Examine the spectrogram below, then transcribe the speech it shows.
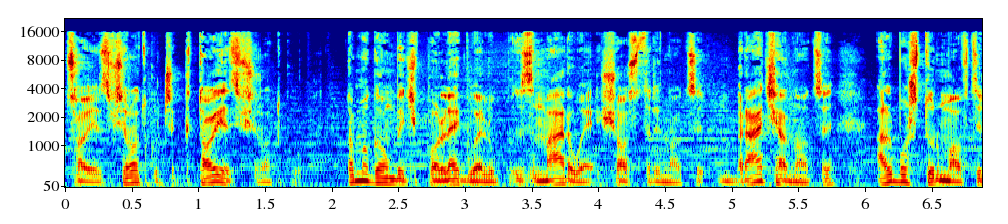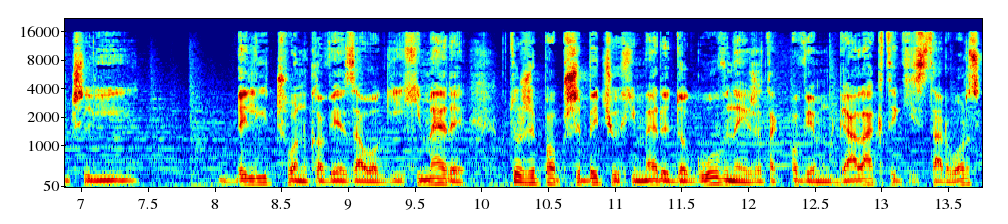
co jest w środku, czy kto jest w środku? To mogą być poległe lub zmarłe siostry nocy, bracia nocy albo szturmowcy, czyli byli członkowie załogi Chimery, którzy po przybyciu Chimery do głównej, że tak powiem, galaktyki Star Wars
